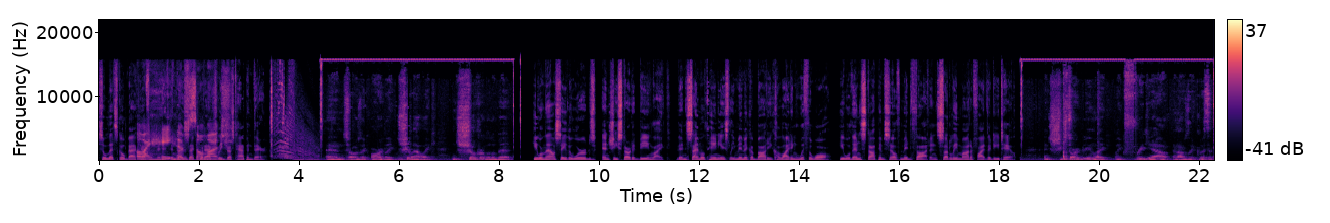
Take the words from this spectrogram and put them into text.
So let's go back Oh, half I a minute and dissect so what actually just happened there. And so I was like, all right, like chill out, like and shook her a little bit. He will now say the words, and she started being like, then simultaneously mimic a body colliding with the wall. He will then stop himself mid thought and subtly modify the detail. And she started being like like freaking out. And I was like, listen.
